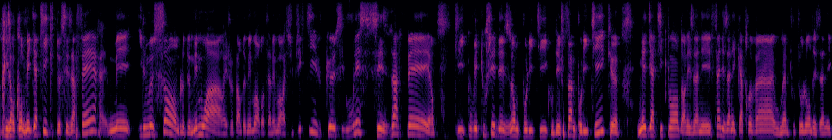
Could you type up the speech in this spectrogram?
prise en compte médiatique de ces affaires, mais il me semble de mémoire, et je parle de mémoire, donc la mémoire est subjective, que si vous voulez, ces affaires qui pouvaient toucher des hommes politiques ou des femmes politiques, euh, médiatiquement dans les années, fin des années 80 ou même tout au long des années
